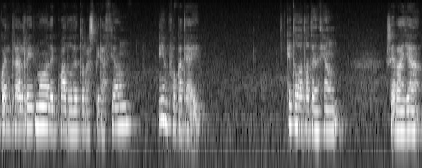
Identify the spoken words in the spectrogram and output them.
Encuentra el ritmo adecuado de tu respiración y enfócate ahí. Que toda tu atención se vaya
